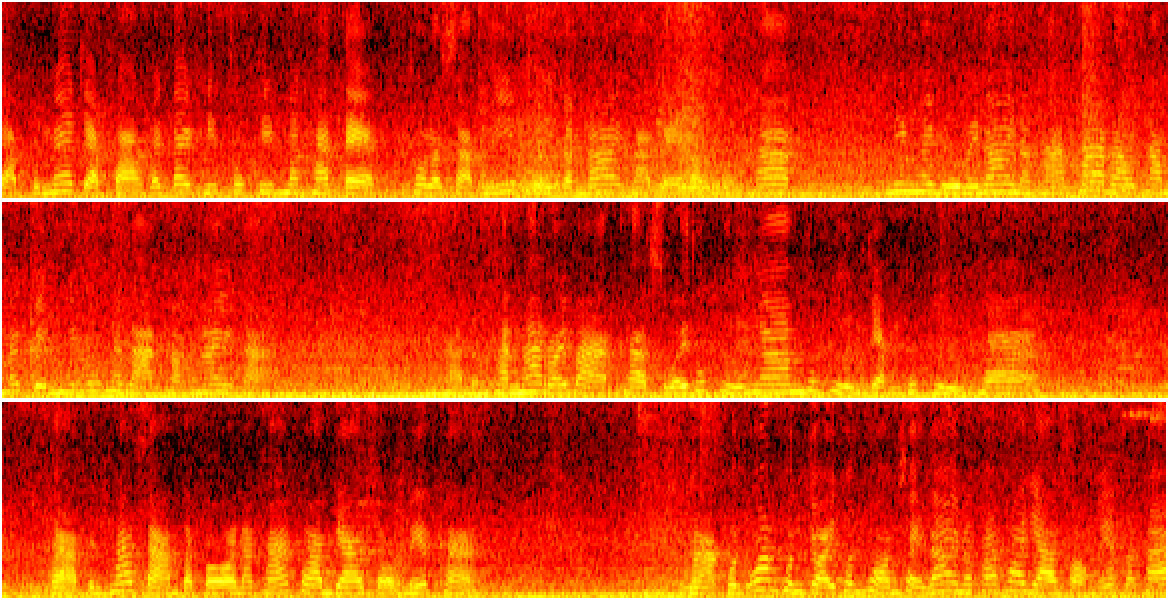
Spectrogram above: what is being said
ศัพท์ คุณแม่จะฝากไว้ใต้คลิปทุกคลิปนะคะ แต่โทรศัพท์นี้คุยกันได้ค่ะ แต่เราส่งภาพนิ่งให้ดูไม่ได้นะคะ ถ้าเราทำไม่เป็นให้ลูกให้หลานทำให้ค่ะค่ะ1,500บาทค่ะ สวยทุกผืนงามทุกผืนแจ่มทุกผืนค่ะ ค่ะ เป็นผ้าสามตะกอนะคะ ความยาว2เมตรค่ะ ค่ะ คนอ้วน คนจอย คนผอมใส่ได้นะคะ ผ้ายาว2เมตรนะคะ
